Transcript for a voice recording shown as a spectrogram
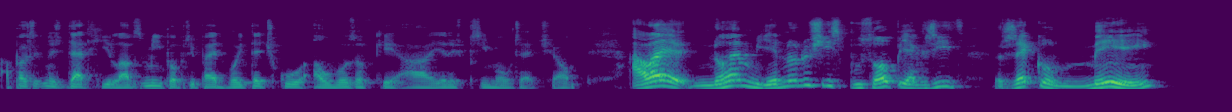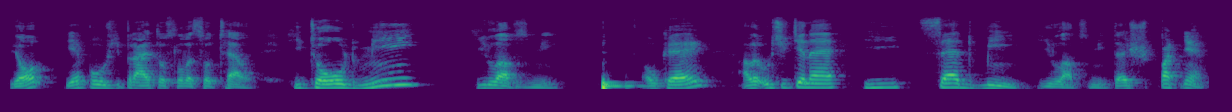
a pak řekneš that he loves me, po případě dvojtečku a uvozovky a jedeš přímou řeč, jo. Ale mnohem jednodušší způsob, jak říct řekl mi, jo, je použít právě to sloveso tell. He told me he loves me. OK? Ale určitě ne he said me he loves me. To je špatně.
